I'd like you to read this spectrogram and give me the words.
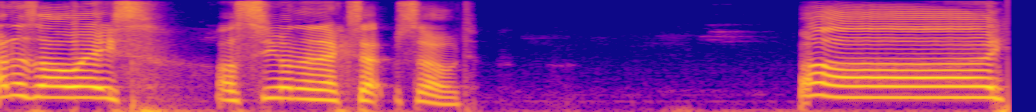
And as always, I'll see you on the next episode. Bye.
